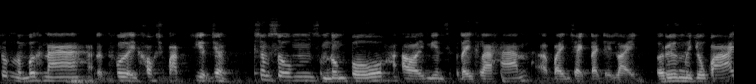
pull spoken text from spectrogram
ជនល្មើសណាដែលធ្វើឲ្យខុសច្បាប់ជាតិចឹងខ្ញុំសូមសំណុំពរឲ្យមានសេចក្តីក្លាហានបែងចែកដាច់ដោយឡែករឿងនយោបាយ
